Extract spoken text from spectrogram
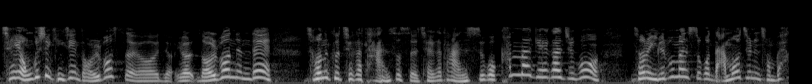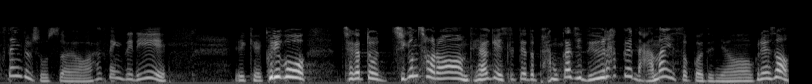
제 연구실이 굉장히 넓었어요. 여- 넓었는데 저는 그 제가 다 안 썼어요. 제가 다 안 쓰고 칸막이 해가지고 저는 일부만 쓰고 나머지는 전부 학생들 줬어요. 학생들이 이렇게 그리고 제가 또 지금처럼 대학에 있을 때도 밤까지 늘 학교에 남아 있었거든요. 그래서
